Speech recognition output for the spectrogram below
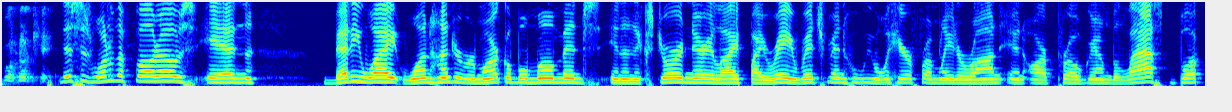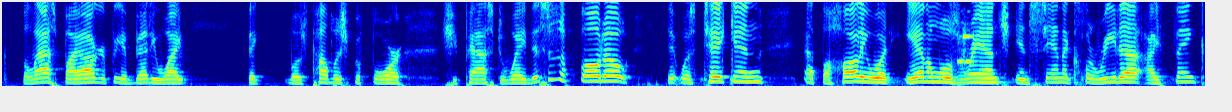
Well, okay. This is one of the photos in Betty White 100 Remarkable Moments in an Extraordinary Life by Ray Richmond, who we will hear from later on in our program. The last book, the last biography of Betty White that was published before she passed away. This is a photo. It was taken at the Hollywood Animals Ranch in Santa Clarita, I think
